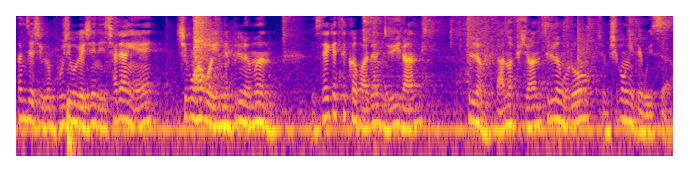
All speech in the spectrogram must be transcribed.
현재 지금 보시고 계신 이 차량에 시공하고 있는 필름은 이 세계 특허 받은 유일한 필름 나노 퓨전 필름으로 지금 시공이 되고 있어요.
